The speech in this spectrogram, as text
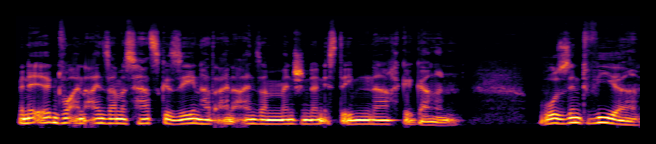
Wenn er irgendwo ein einsames Herz gesehen hat, einen einsamen Menschen, dann ist er ihm nachgegangen. Wo sind wir?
